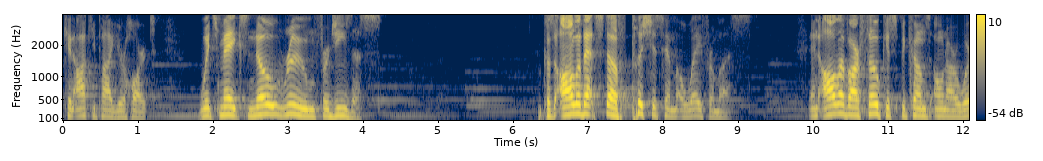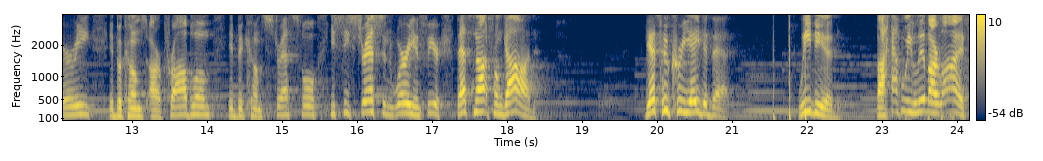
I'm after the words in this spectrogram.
can occupy your heart, which makes no room for Jesus. Because all of that stuff pushes him away from us. And all of our focus becomes on our worry. It becomes our problem. It becomes stressful. You see, stress and worry and fear, that's not from God. Guess who created that? We did by how we live our life.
